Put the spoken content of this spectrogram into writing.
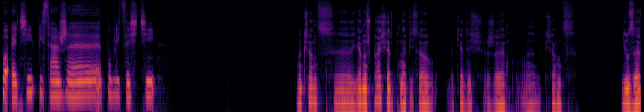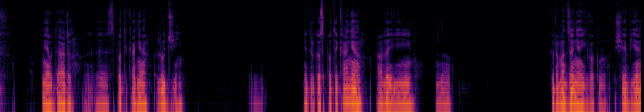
poeci, pisarze, publicyści. No ksiądz Janusz Pasierb napisał kiedyś, że ksiądz Józef miał dar e, spotykania ludzi. Nie tylko spotykania, ale i no, gromadzenia ich wokół siebie,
